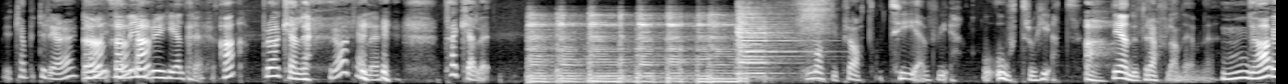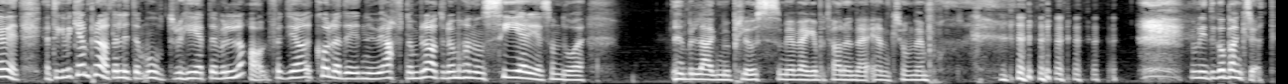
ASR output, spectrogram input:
jag kapitulerar. Ja, Kalle, Kalle ja, gjorde ja. helt rätt. Ja, bra Kalle. Bra Kalle. Tack Kalle. Vi måste ju prata om tv och otrohet. Ah. Det är ändå ett rafflande ämne. Mm, ja, jag vet. Jag tycker vi kan prata lite om otrohet överlag. För jag kollade nu i Aftonbladet och de har någon serie som då är belagd med plus som jag vägrar betala den där en krona i månaden. Jag vill inte gå bankrutt.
